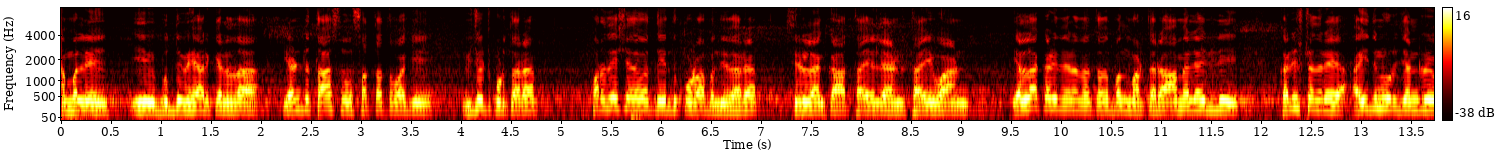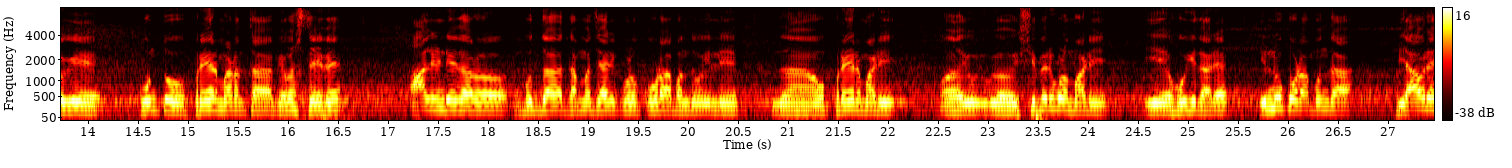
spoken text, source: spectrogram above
ನಮ್ಮಲ್ಲಿ ಈ ಬುದ್ಧ ವಿಹಾರ ಕೇಂದ್ರದ ಎಂಟು ತಾಸು ಸತತವಾಗಿ ವಿಸಿಟ್ ಕೊಡ್ತಾರೆ. ಹೊರದೇಶದಿಂದ ಕೂಡ ಬಂದಿದ್ದಾರೆ. ಶ್ರೀಲಂಕಾ, ಥೈಲ್ಯಾಂಡ್, ತೈವಾನ್ ಎಲ್ಲ ಕಡೆಯಿಂದ ಬಂದು ಮಾಡ್ತಾರೆ. ಆಮೇಲೆ ಇಲ್ಲಿ ಕನಿಷ್ಠ ಅಂದರೆ ಐದುನೂರು ಜನರಿಗೆ ಕುಂತು ಪ್ರೇಯರ್ ಮಾಡೋಂಥ ವ್ಯವಸ್ಥೆ ಇದೆ. ಆಲ್ ಇಂಡಿಯಾದವರು ಬುದ್ಧ ಧಮ್ಮಚಾರಿಗಳು ಕೂಡ ಬಂದು ಇಲ್ಲಿ ಪ್ರೇಯರ್ ಮಾಡಿ ಶಿಬಿರಗಳು ಮಾಡಿ ಈ ಹೋಗಿದ್ದಾರೆ. ಇನ್ನೂ ಕೂಡ ಮುಂದೆ ಯಾವುದೇ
